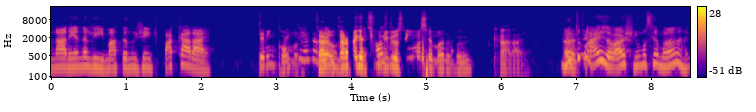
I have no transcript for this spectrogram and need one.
na arena ali, matando gente pra caralho. Não tem nem como. pega O cara, mesmo, o cara pega É tipo sozinho. nível 100 em uma semana. Caralho. É, Muito tem- mais, eu acho, em uma semana.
